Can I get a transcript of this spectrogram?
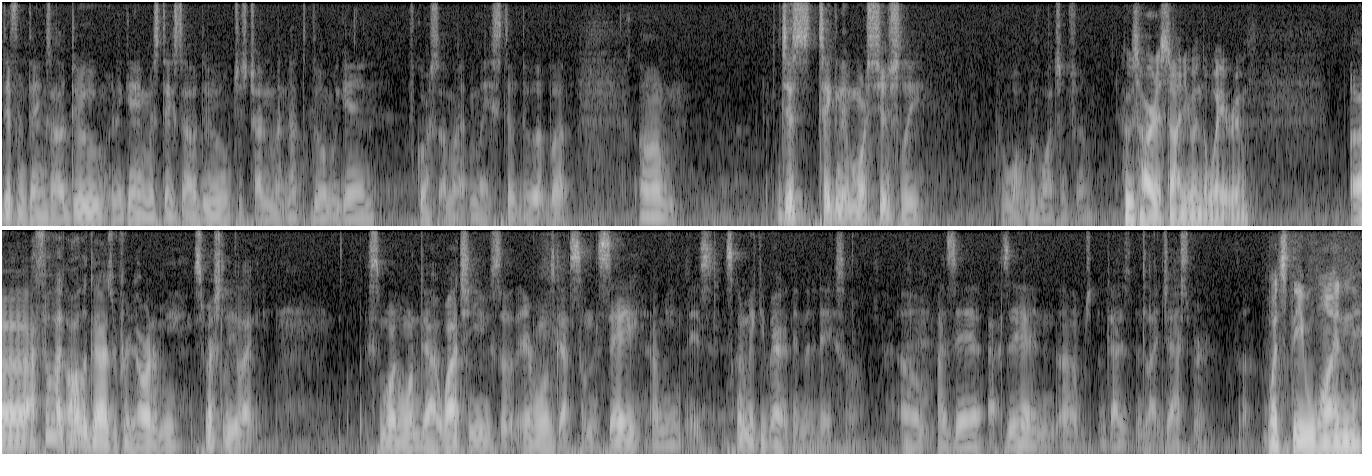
different things I'll do in the game, mistakes I'll do. Just try not to do them again. Of course, I might, may still do it, but um, just taking it more seriously with watching film. Who's hardest on you in the weight room? Uh, I feel like all the guys are pretty hard on me, especially like it's more than one guy watching you, so everyone's got something to say. I mean, it's it's gonna make you better at the end of the day. So um, Isaiah, Isaiah, and um, guys like Jasper. So. What's the one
